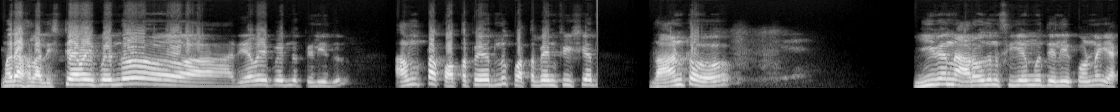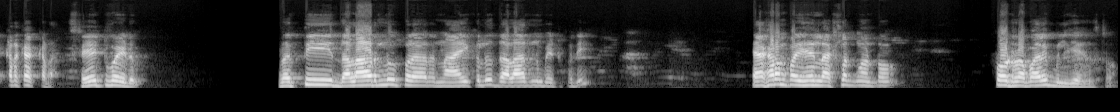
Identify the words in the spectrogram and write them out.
మరి అసలు ఆ లిస్ట్ ఏమైపోయిందో అది ఏమైపోయిందో తెలియదు అంత కొత్త పేర్లు కొత్త బెనిఫిషియర్ దాంట్లో ఈవెన్ ఆ రోజున సీఎం తెలియకుండా ఎక్కడికక్కడ స్టేట్ వైడ్ ప్రతి దళారులు ప్ర- నాయకులు దళారుని పెట్టుకుని ఎకరం పదిహేను లక్షలకు కొనటం కోటి రూపాయలకి బిల్ చేయించడం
